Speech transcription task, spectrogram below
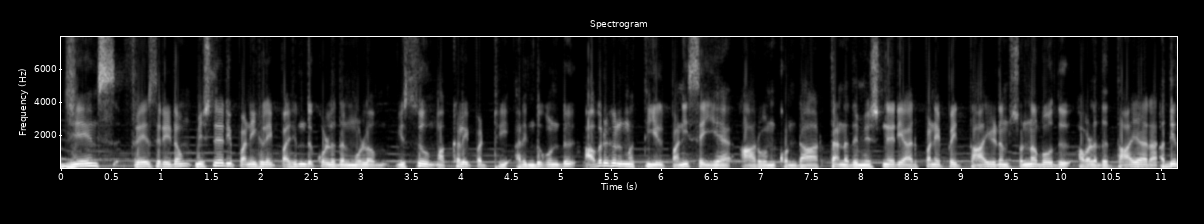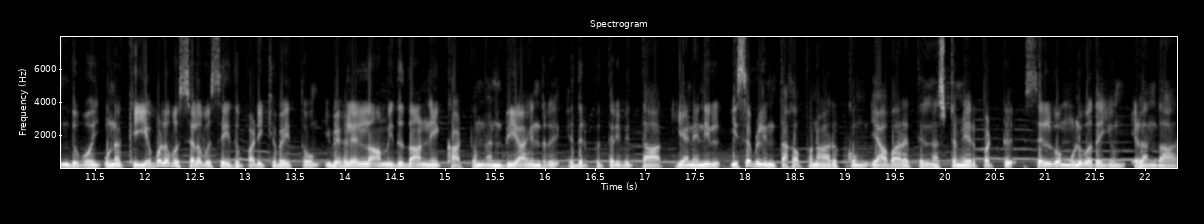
ஜேம்ஸ் ஃப்ரேசரிடம் மிஷினரி பணிகளை பகிர்ந்து கொள்வதன் மூலம் விசு மக்களை பற்றி அறிந்து கொண்டு அவர்கள் மத்தியில் பணி செய்ய ஆர்வம் கொண்டார். தனது மிஷினரி அர்ப்பணிப்பை தாயிடம் சொன்னபோது அவளது தாயார் அதிர்ந்து போய் உனக்கு எவ்வளவு செலவு செய்து படிக்க வைத்தோம்? இவைகளெல்லாம் இதுதான் நீ காட்டும் நன்றியா? என்று எதிர்ப்பு தெரிவித்தார். ஏனெனில் இசபெலின் தகப்பனாருக்கும் வியாபாரத்தில் நஷ்டம் ஏற்பட்டு செல்வம் முழுவதையும் இழந்தார்.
